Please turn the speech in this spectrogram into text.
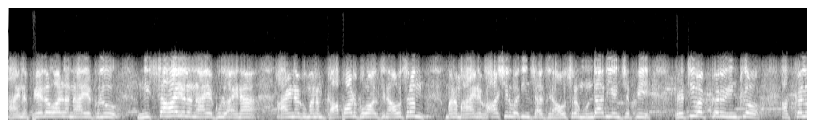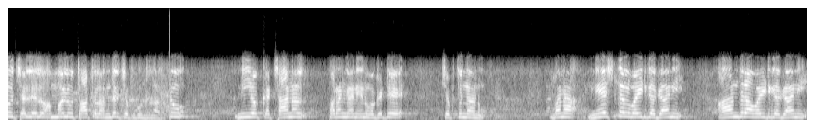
ఆయన పేదవాళ్ళ నాయకులు నిస్సహాయుల నాయకులు ఆయన. ఆయనకు మనం కాపాడుకోవాల్సిన అవసరం మనం ఆయనకు ఆశీర్వదించాల్సిన అవసరం ఉండాలి అని చెప్పి ప్రతి ఒక్కరూ ఇంట్లో అక్కలు చెల్లెలు అమ్మలు తాతలు అందరూ చెప్పుకుంటున్నారు. నేను మీ యొక్క ఛానల్ పరంగా నేను ఒకటే చెప్తున్నాను. మన నేషనల్ వైడ్గా కానీ ఆంధ్ర వైడ్గా కానీ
